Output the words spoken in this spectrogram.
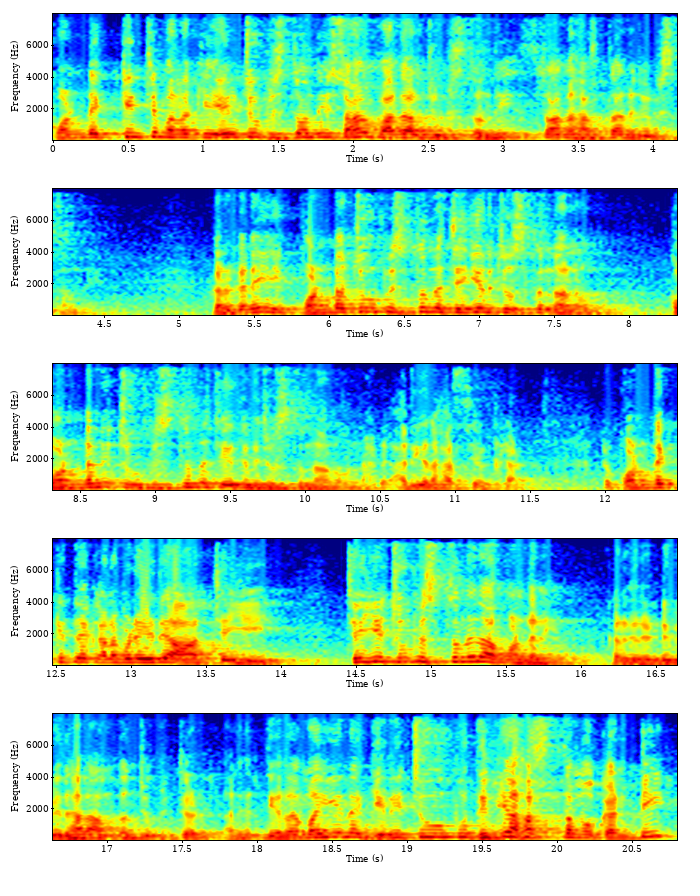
కొండెక్కించి మనకి ఏం చూపిస్తుంది? స్వామి పాదాలు చూపిస్తుంది స్వామి హస్తాన్ని చూపిస్తుంది. కనుకనే ఈ కొండ చూపిస్తున్న చెయ్యిని చూస్తున్నాను కొండని చూపిస్తున్న చేతిని చూస్తున్నాను అన్నాడు. అది రహస్యం ఇక్కడ. అంటే కొండెక్కితే కనబడేది ఆ చెయ్యి చెయ్యి చూపిస్తున్నది ఆ కొండని. కనుక రెండు విధాల అందం చూపించాడు. అందుకే తిరమైన గిరిచూపు దివ్యహస్తము కంటి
